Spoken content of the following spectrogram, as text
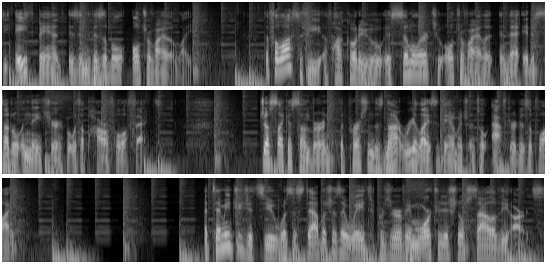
The eighth band is invisible ultraviolet light. The philosophy of Hakkoryu is similar to ultraviolet in that it is subtle in nature but with a powerful effect. Just like a sunburn, the person does not realize the damage until after it is applied. Atemi Jiu-Jitsu was established as a way to preserve a more traditional style of the arts,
